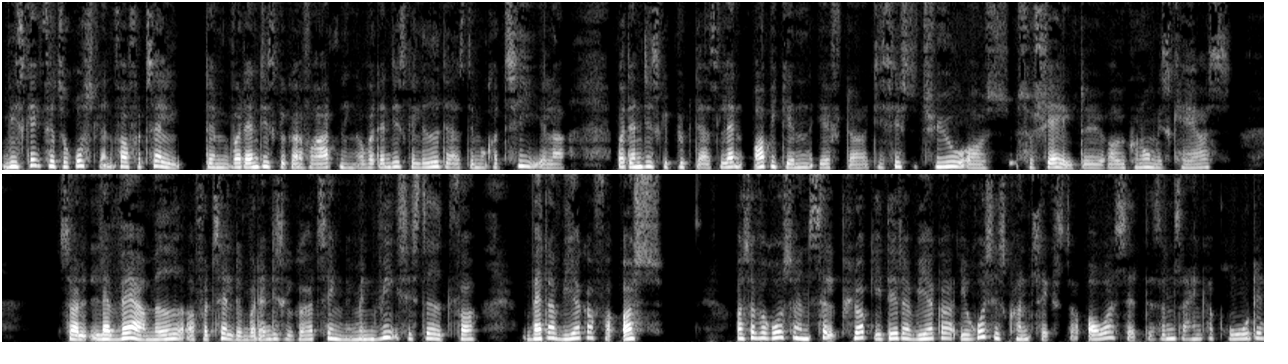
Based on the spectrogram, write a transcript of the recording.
vi skal ikke tage til Rusland for at fortælle dem, hvordan de skal gøre forretning, og hvordan de skal lede deres demokrati, eller hvordan de skal bygge deres land op igen efter de sidste 20 års socialt øh, og økonomisk kaos. Så lad være med at fortælle dem, hvordan de skal gøre tingene, men vis i stedet for, hvad der virker for os. Og så vil russeren selv plukke i det, der virker i russisk kontekst og oversætte det, sådan så han kan bruge det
